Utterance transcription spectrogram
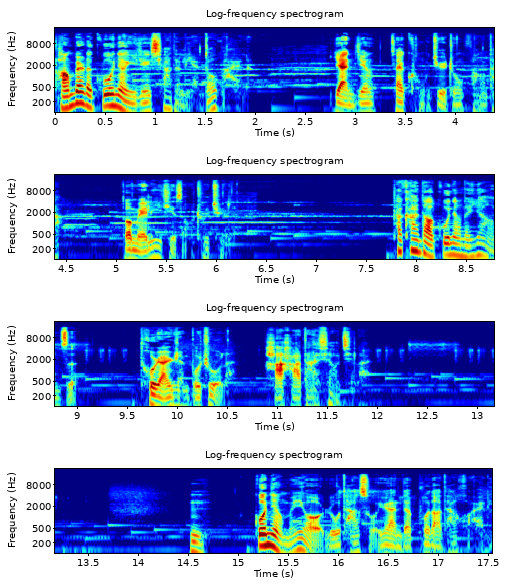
旁边的姑娘已经吓得脸都白了，眼睛在恐惧中放大，都没力气走出去了。他看到姑娘的样子，突然忍不住了，哈哈大笑起来。嗯，姑娘没有如他所愿的扑到他怀里，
